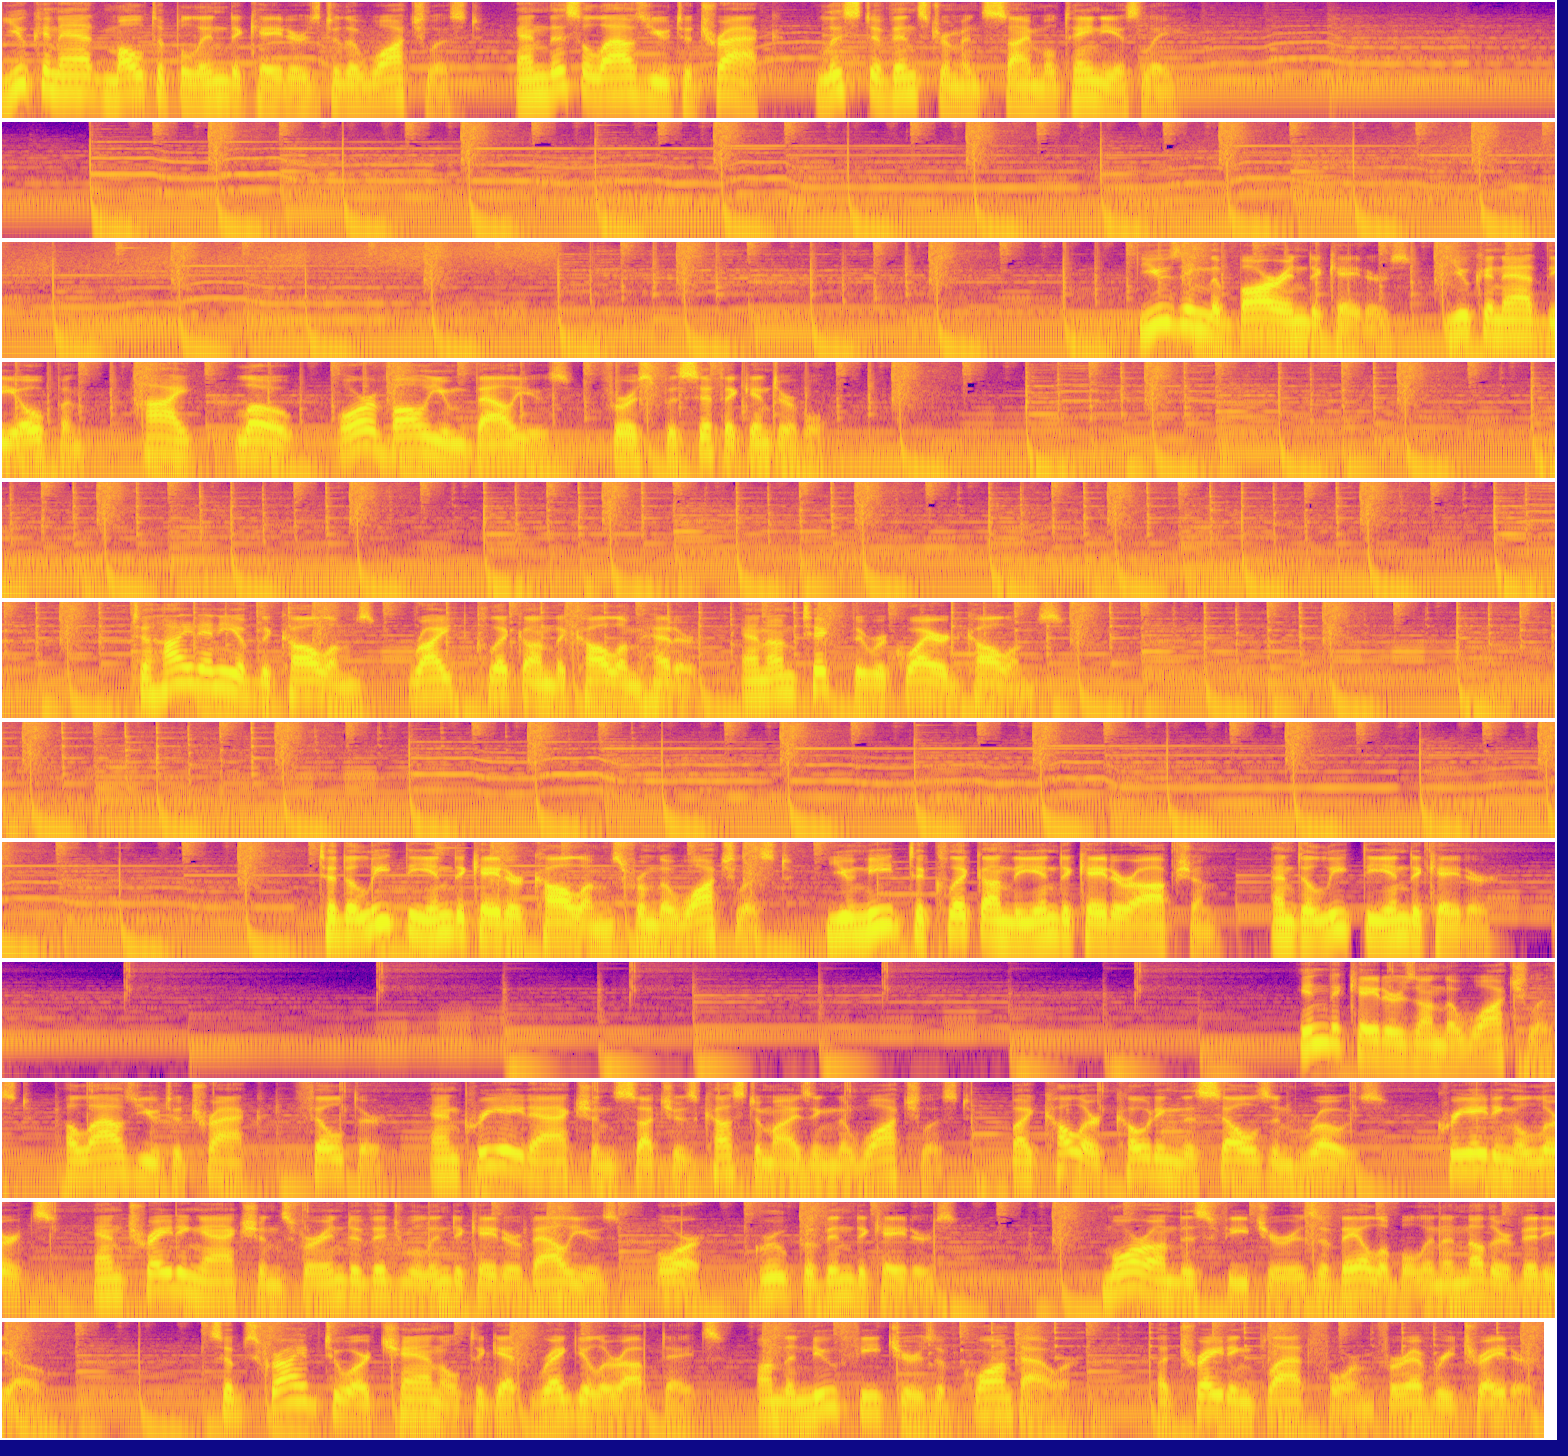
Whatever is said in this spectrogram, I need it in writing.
You can add multiple indicators to the watchlist, and this allows you to track list of instruments simultaneously. Using the bar indicators, you can add the open, high, low, or volume values for a specific interval. To hide any of the columns, right-click on the column header and untick the required columns. To delete the indicator columns from the watchlist, you need to click on the indicator option and delete the indicator. Indicators on the watchlist allows you to track, filter, and create actions such as customizing the watchlist by color coding the cells and rows, creating alerts, and trading actions for individual indicator values or group of indicators. More on this feature is available in another video. Subscribe to our channel to get regular updates on the new features of Quantower, a trading platform for every trader.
